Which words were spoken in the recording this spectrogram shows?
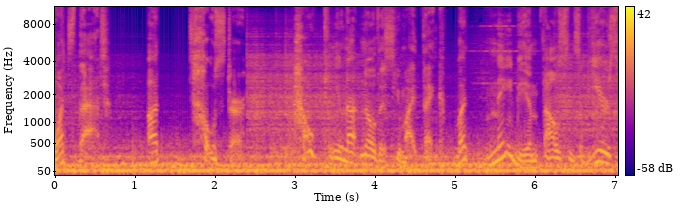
What's that? A toaster. How can you not know this, you might think? But maybe in thousands of years,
